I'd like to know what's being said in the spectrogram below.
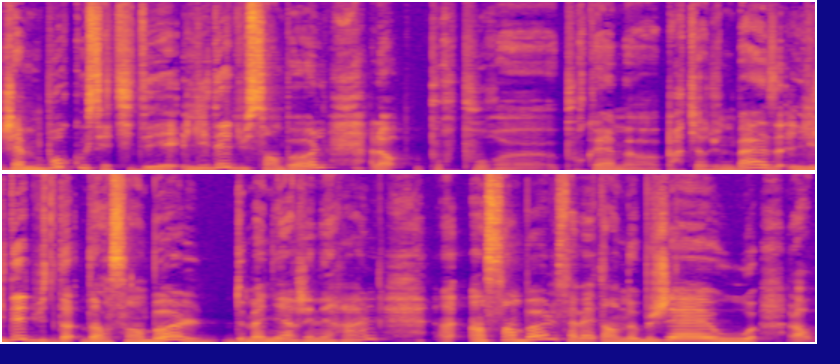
j'aime beaucoup cette idée, l'idée du symbole. Alors, pour, pour, euh, pour quand même euh, partir d'une base, l'idée d'un symbole, de manière générale, un, symbole, ça va être un objet ou. Alors,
